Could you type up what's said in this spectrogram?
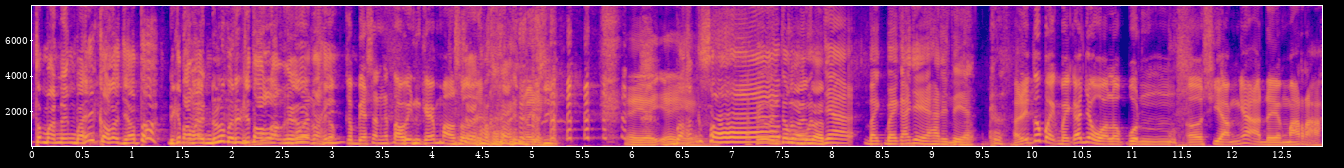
teman yang baik kalau jatuh diketawain dulu baru ditolong gitu tai. kebiasaan ngetawain Kemal soalnya Iya iya. iya. Bangsat. Tapi untung moodnya baik-baik aja ya hari itu ya. Hari itu baik-baik aja walaupun eh, siangnya ada yang marah.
